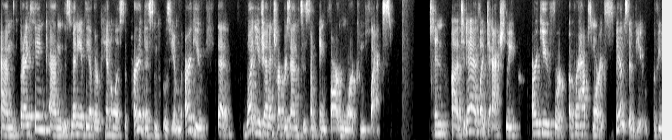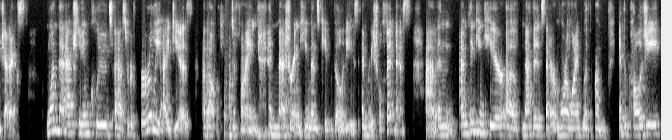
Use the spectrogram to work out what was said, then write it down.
Um, but I think, um, as many of the other panelists a part of this symposium would argue, that what eugenics represents is something far more complex. And uh, today I'd like to actually argue for a perhaps more expansive view of eugenics, one that actually includes uh, sort of early ideas about quantifying and measuring humans' capabilities and racial fitness. Um, and I'm thinking here of methods that are more aligned with um, anthropology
